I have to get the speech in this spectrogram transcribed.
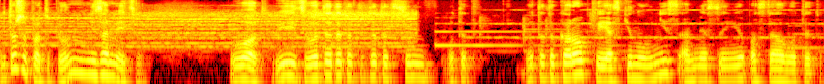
Не то, что протупил, ну, не заметил. Вот, видите, вот этот, этот, этот, этот, вот, этот, вот эту коробку я скинул вниз, а вместо нее поставил вот эту,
